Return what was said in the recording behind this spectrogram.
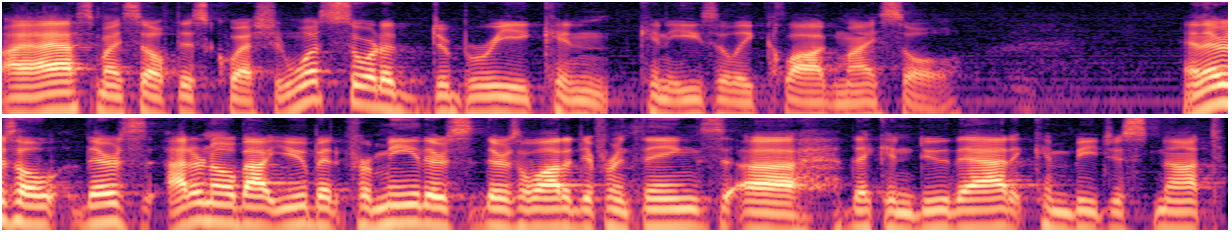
I ask myself this question what sort of debris can, can easily clog my soul? And there's a, there's, I don't know about you, but for me, there's, there's a lot of different things uh, that can do that. It can be just not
